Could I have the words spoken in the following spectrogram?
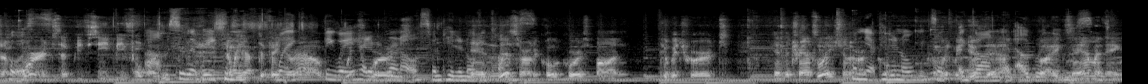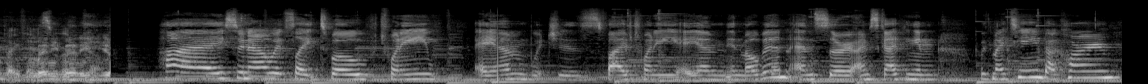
some course. words that we've seen before. Um, so that we can And we have to figure like out be way which ahead of everyone words else when Peter in Norvig this article correspond to which words in the translation And yeah. Peter Norvig's And like we a do gun that algorithms. by examining very many, for many Hi, so now it's like 12:20 a.m., which is 5:20 a.m. in Melbourne, and so I'm skyping in with my team back home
